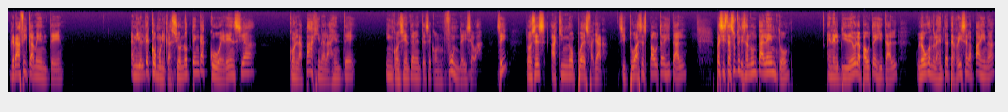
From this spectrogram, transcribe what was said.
gráficamente, a nivel de comunicación no tenga coherencia con la página, la gente inconscientemente se confunde y se va, ¿sí? Entonces, aquí no puedes fallar. Si tú haces pauta digital, pues si estás utilizando un talento en el video de la pauta digital, luego cuando la gente aterriza en la página,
